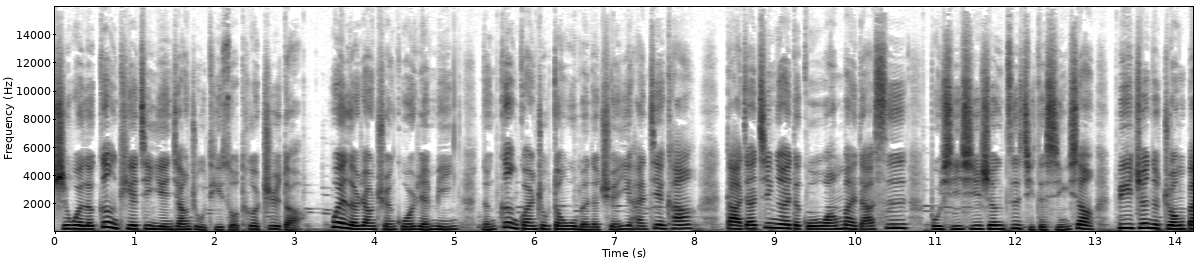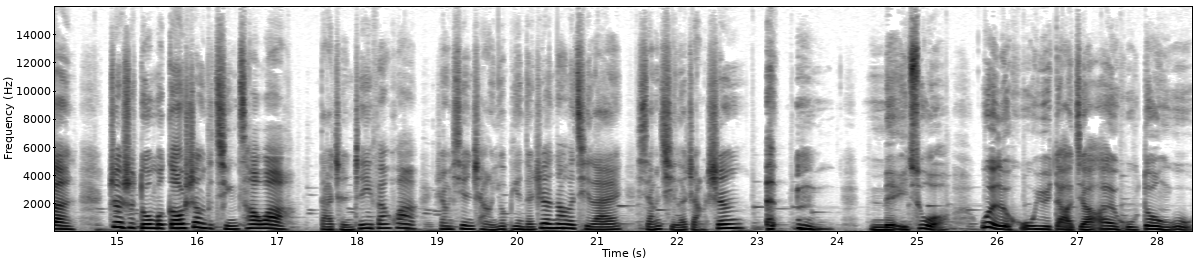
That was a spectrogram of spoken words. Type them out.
是为了更贴近演讲主题所特制的。为了让全国人民能更关注动物们的权益和健康，大家敬爱的国王麦达斯不惜牺牲自己的形象、逼真的装扮，这是多么高尚的情操啊！大臣这一番话让现场又变得热闹了起来，响起了掌声。没错。为了呼吁大家爱护动物，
